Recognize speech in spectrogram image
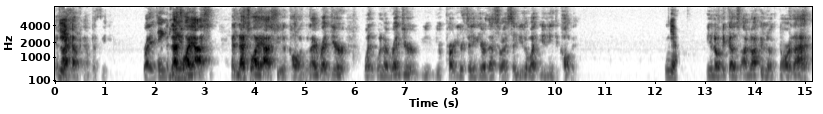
and i Yeah. have empathy right Thank and that's you. why i asked and that's why i asked you to call in when i read your when when i read your your part of your thing here that's what i said you know what you need to call in Yeah. you know, because I'm not going to ignore that.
